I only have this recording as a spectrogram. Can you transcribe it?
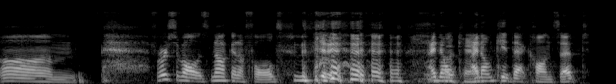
Um. First of all, it's not gonna fold. I don't. Okay. I don't get that concept.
